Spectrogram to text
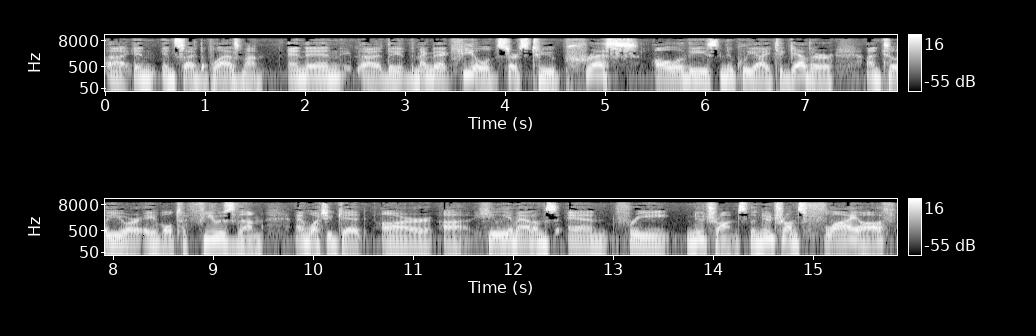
uh, in inside the plasma. And then uh, the, the magnetic field starts to press all of these nuclei together until you are able to fuse them. And what you get are uh, helium atoms and free neutrons. The neutrons fly off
